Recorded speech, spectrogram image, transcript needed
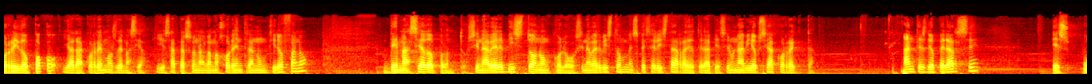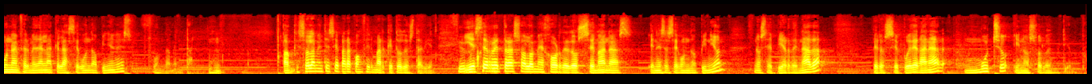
corrido poco y ahora corremos demasiado. Y esa persona a lo mejor entra en un quirófano demasiado pronto, sin haber visto a un oncólogo, sin haber visto a un especialista de radioterapia, sin una biopsia correcta. Antes de operarse es una enfermedad en la que la segunda opinión es fundamental. Aunque solamente sea para confirmar que todo está bien. Y ese retraso a lo mejor de dos semanas en esa segunda opinión no se pierde nada, pero se puede ganar mucho y no solo en tiempo.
